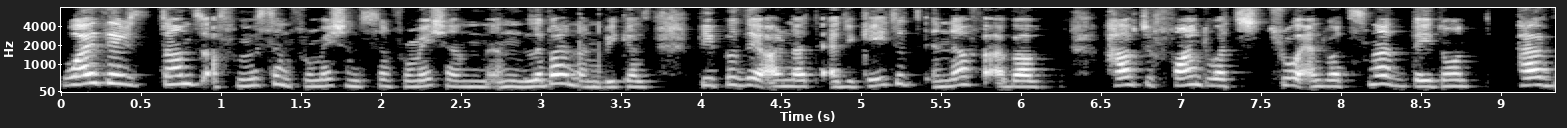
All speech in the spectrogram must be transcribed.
why there's tons of misinformation, disinformation in Lebanon, because people, they are not educated enough about how to find what's true and what's not. They don't have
